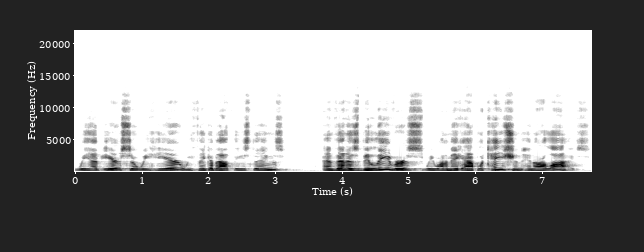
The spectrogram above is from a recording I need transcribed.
we have ears, so we hear, we think about these things. And then as believers, we want to make application in our lives.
